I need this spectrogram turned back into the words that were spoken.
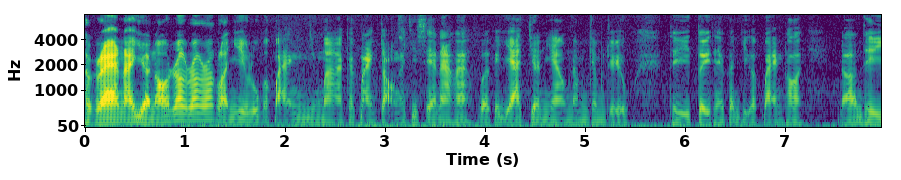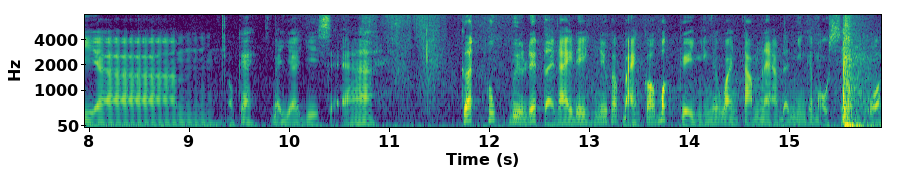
thật ra nãy giờ nói rất rất rất là nhiều luôn các bạn nhưng mà các bạn chọn cái chiếc xe nào ha với cái giá trên nhau 500 triệu thì tùy theo các anh chị các bạn thôi. Đó thì uh, ok bây giờ Di sẽ kết thúc video clip tại đây đi. Nếu các bạn có bất kỳ những cái quan tâm nào đến những cái mẫu xe của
